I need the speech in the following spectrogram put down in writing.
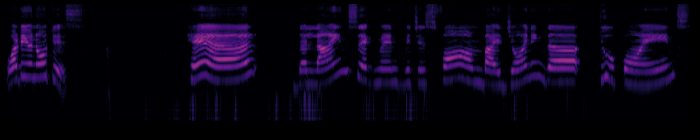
What do you notice? Here, the line segment which is formed by joining the two points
